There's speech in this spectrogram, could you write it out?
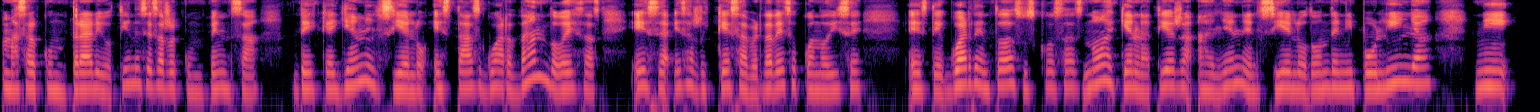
Más al contrario, tienes esa recompensa de que allá en el cielo estás guardando esas, esa, esa riqueza, ¿verdad? Eso cuando dice, este, guarden todas sus cosas, no aquí en la tierra, allá en el cielo, donde ni polilla, ni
